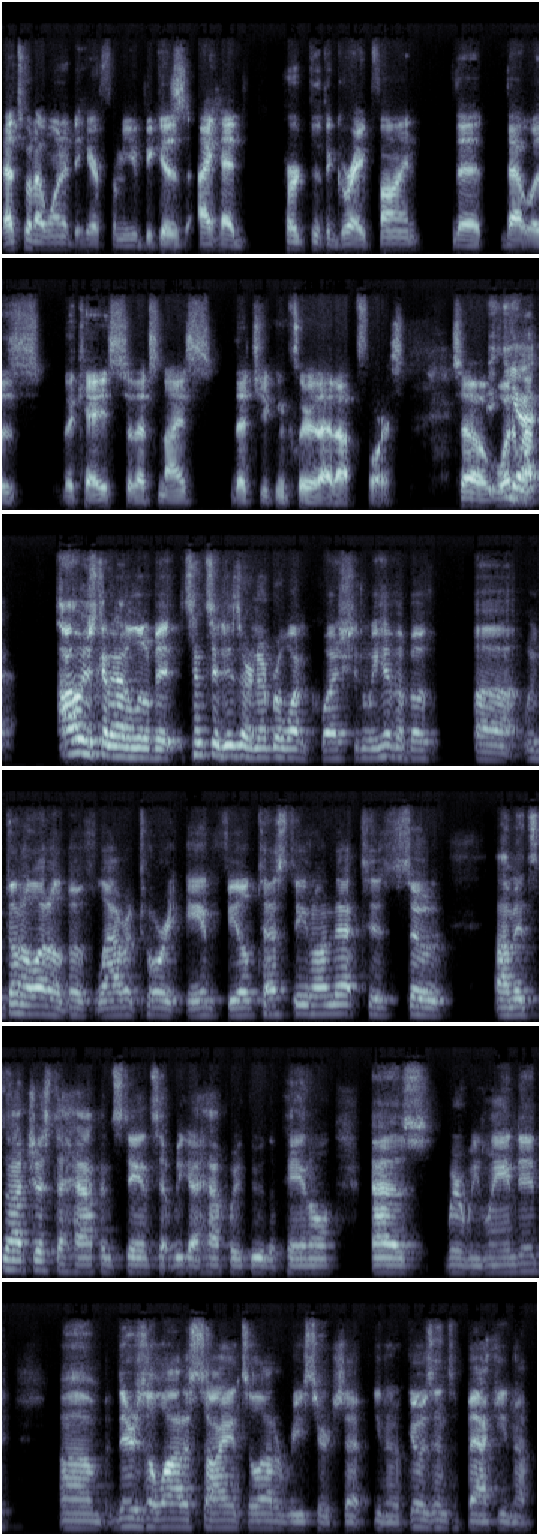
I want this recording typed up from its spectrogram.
that's what I wanted to hear from you because I had heard through the grapevine that that was the case. So that's nice that you can clear that up for us. So what yeah, about? I was just going to add a little bit since it is our number one question. We have a both. Uh, we've done a lot of both laboratory and field testing on that to so um, it's not just a happenstance that we got halfway through the panel as where we landed. Um, there's a lot of science, a lot of research that you know goes into backing up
